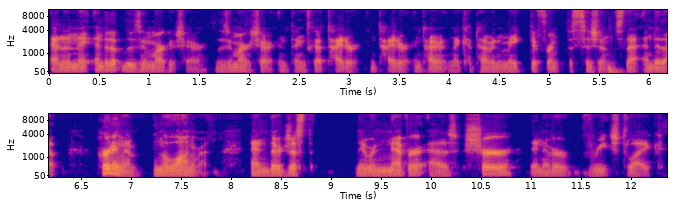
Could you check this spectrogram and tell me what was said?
and then they ended up losing market share, losing market share, and things got tighter and tighter and tighter. And they kept having to make different decisions that ended up hurting them in the long run. And they're just they were never as sure. They never reached like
